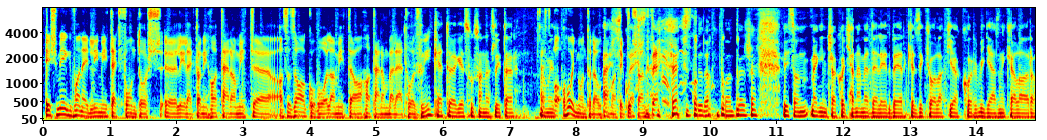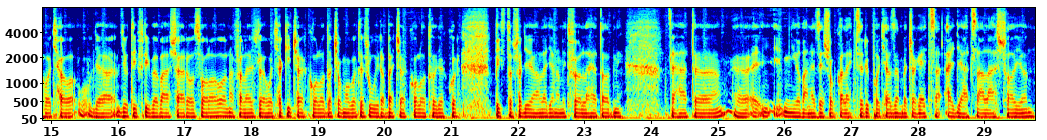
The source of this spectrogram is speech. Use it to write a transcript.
És még van egy limit, egy fontos lélektani határ, amit az az alkohol, amit a határon áron be lehet hozni. 2,25 liter. Ezt amit... a, hogy mondtad automatikusan? Ezt, ezt, ezt tudom pontosan. Viszont megint csak, hogyha nem edelétbe érkezik valaki, akkor vigyázni kell arra, hogyha ugye duty free-be vásárolsz valahol, ne felejtsd el, hogyha kicsekkolod a csomagot, és újra becsekkolod, hogy akkor biztos, hogy olyan legyen, amit föl lehet adni. Tehát uh, uh, nyilván ezért sokkal egyszerűbb, hogyha az ember csak egy, egy átszállással jön,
